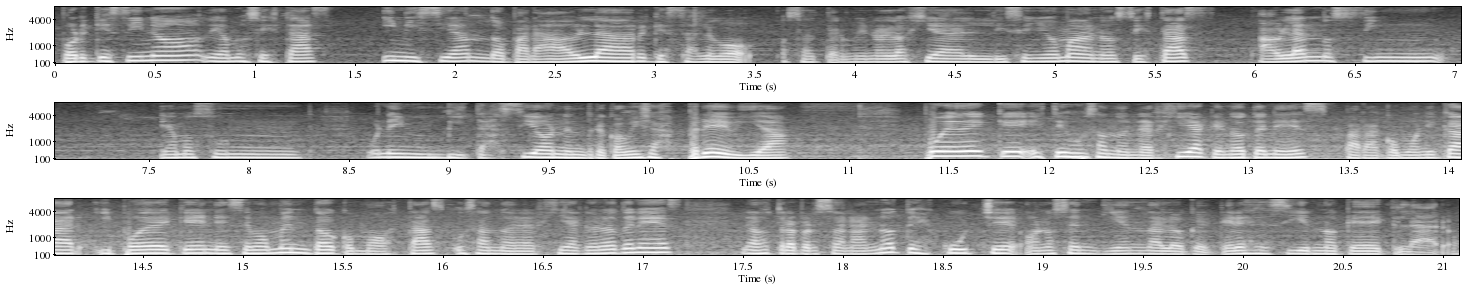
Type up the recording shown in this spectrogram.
Porque si no, digamos, si estás iniciando para hablar, que es algo, o sea, terminología del diseño humano, si estás hablando sin, digamos, un, una invitación, entre comillas, previa, puede que estés usando energía que no tenés para comunicar y puede que en ese momento, como estás usando energía que no tenés, la otra persona no te escuche o no se entienda lo que querés decir, no quede claro.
